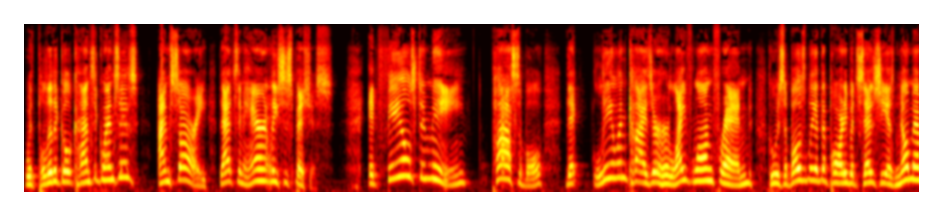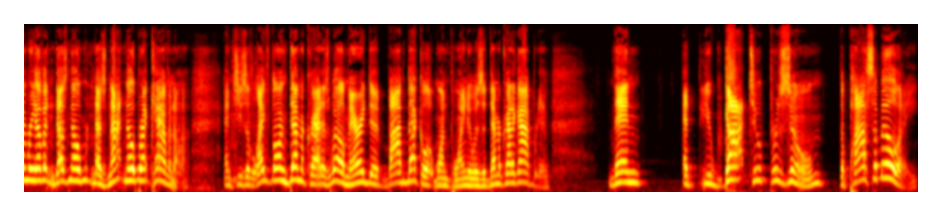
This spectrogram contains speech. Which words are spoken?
with political consequences I'm sorry that's inherently suspicious. It feels to me possible that Leland Keyser, her lifelong friend, who was supposedly at the party but says she has no memory of it and does, know, does not know Brett Kavanaugh. And she's a lifelong Democrat as well, married to Bob Beckel at one point, who was a Democratic operative. Then at, you got to presume the possibility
